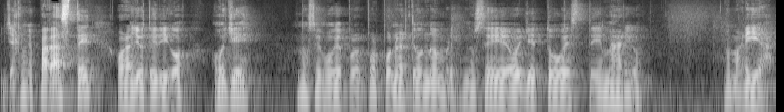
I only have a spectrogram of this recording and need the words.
Y ya que me pagaste, ahora yo te digo, oye, no sé, voy a por, ponerte un nombre. No sé, oye tú, este, Mario. O María.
